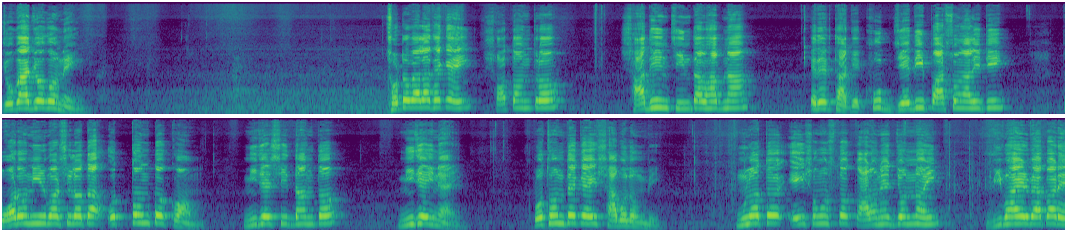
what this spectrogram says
যোগাযোগও নেই। ছোটোবেলা থেকেই স্বতন্ত্র, স্বাধীন চিন্তাভাবনা এদের থাকে। খুব জেদি পার্সোনালিটি, পরনির্ভরশীলতা অত্যন্ত কম। নিজের সিদ্ধান্ত নিজেই নেয়। প্রথম থেকেই স্বাবলম্বী। মূলত এই সমস্ত কারণের জন্যই বিবাহের ব্যাপারে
